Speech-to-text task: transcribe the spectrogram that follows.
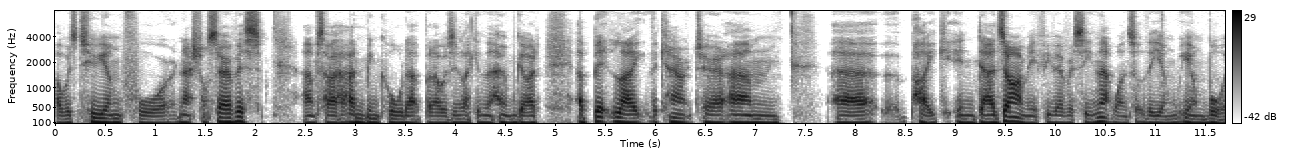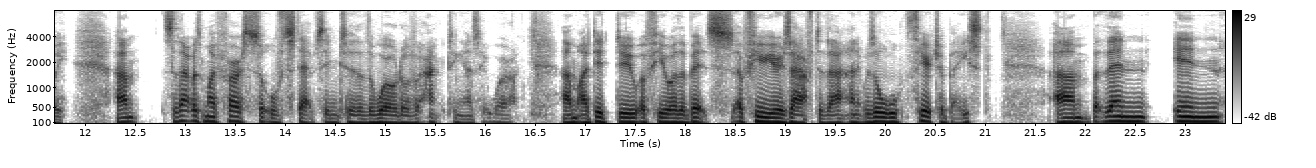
I was too young for national service, um, so I hadn't been called up, but I was in, like in the Home Guard, a bit like the character. Um, uh, Pike in Dad's Army, if you've ever seen that one, sort of the young young boy. Um, so that was my first sort of steps into the world of acting, as it were. Um, I did do a few other bits a few years after that, and it was all theatre based. Um, but then in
